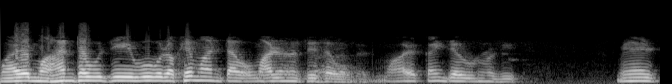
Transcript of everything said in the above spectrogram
મારે મહાન થવું છે એવું રખે માનતા હો, મારે નથી થવું. મારે કંઈ જરૂર નથી. મેં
